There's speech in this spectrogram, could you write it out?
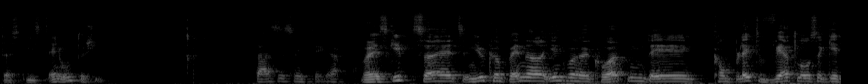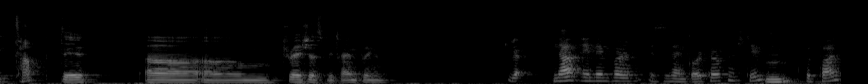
Das ist ein Unterschied. Das ist richtig, ja. Weil es gibt seit New Capenna irgendwelche Karten, die komplett wertlose, getappte äh, ähm, Treasures mit reinbringen. Ja, na, in dem Fall ist es ein Gold-Token, stimmt. Mhm. Good point.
